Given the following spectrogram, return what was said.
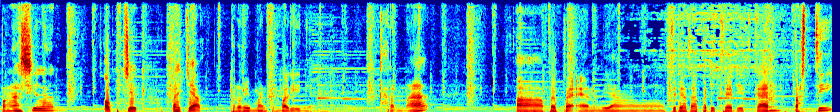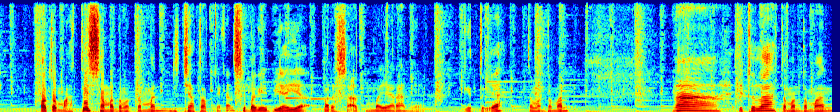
penghasilan objek pajak penerimaan kembalinya. Karena uh, PPN yang tidak dapat dikreditkan pasti otomatis sama teman-teman dicatatnya kan sebagai biaya pada saat pembayarannya gitu ya teman-teman Nah, itulah teman-teman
